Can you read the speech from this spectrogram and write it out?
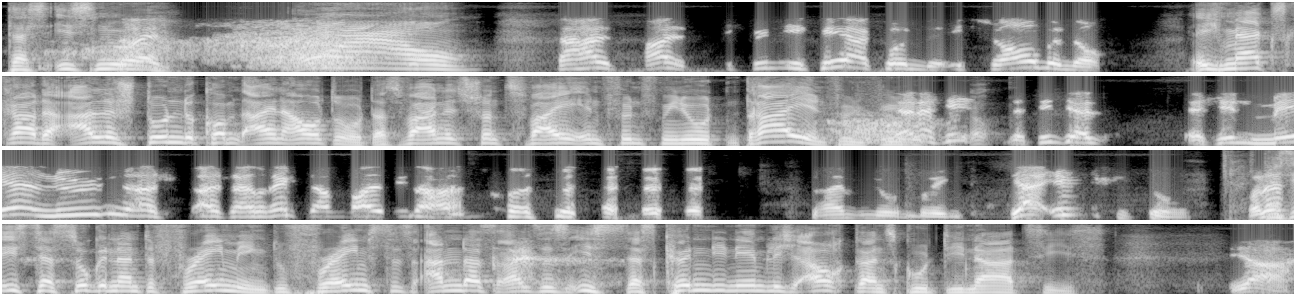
Das ist nur. Nein. Wow. Na halt, halt. Ich bin Ikea-Kunde. Ich schraube noch. Ich merk's gerade, alle Stunde kommt ein Auto. Das waren jetzt schon zwei in fünf Minuten. Drei in fünf Ja, das Minuten. sind, das sind ja, es sind mehr Lügen, als, als ein Rechtsanwalt innerhalb von drei Minuten bringt. Ja, ist es so. Oder? Das ist das sogenannte Framing. Du framest es anders, als es ist. Das können die nämlich auch ganz gut, die Nazis. ja.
